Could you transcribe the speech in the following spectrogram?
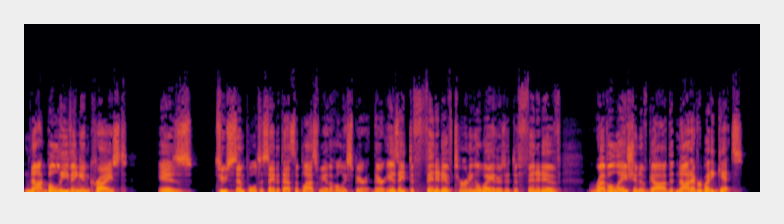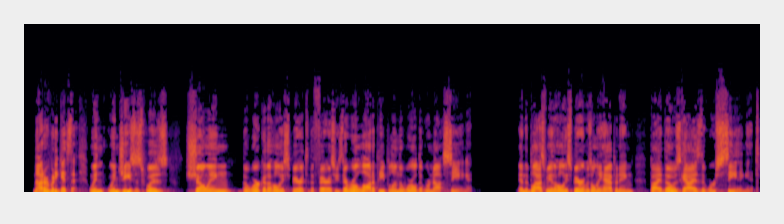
not believing in Christ is too simple to say that that's the blasphemy of the Holy Spirit. There is a definitive turning away, there's a definitive revelation of God that not everybody gets. Not everybody gets that. When when Jesus was showing the work of the Holy Spirit to the Pharisees, there were a lot of people in the world that were not seeing it. And the blasphemy of the Holy Spirit was only happening by those guys that were seeing it,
